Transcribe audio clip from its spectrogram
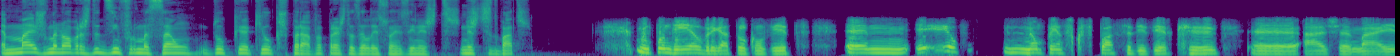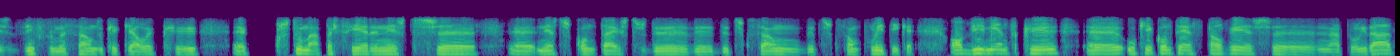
a, mais manobras de desinformação do que aquilo que esperava para estas eleições e nestes, nestes debates? Muito bom dia, obrigado pelo convite. Um, eu não penso que se possa dizer que uh, haja mais desinformação do que aquela que uh, costuma aparecer nestes, uh, uh, nestes contextos de, de, de, discussão, de discussão política. Obviamente que uh, o que acontece, talvez, na atualidade,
